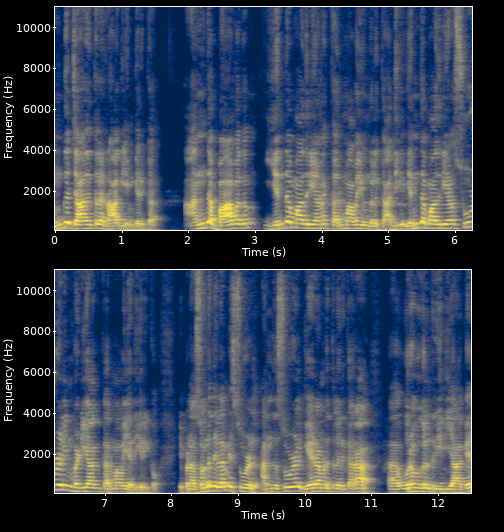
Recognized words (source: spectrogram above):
உங்கள் ஜாதகத்தில் ராகு எங்கே இருக்கார்? அந்த பாவகம் எந்த மாதிரியான கர்மாவை உங்களுக்கு அதிக எந்த மாதிரியான சூழலின் வழியாக கர்மாவை அதிகரிக்கும்? இப்போ நான் சொன்னது எல்லாமே சூழல். அந்த சூழல் ஏழாம் இடத்துல இருக்காரா? உறவுகள் ரீதியாக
